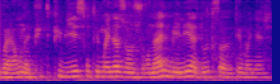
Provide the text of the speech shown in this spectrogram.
voilà, on a pu publier son témoignage dans le journal mêlé à d'autres témoignages.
